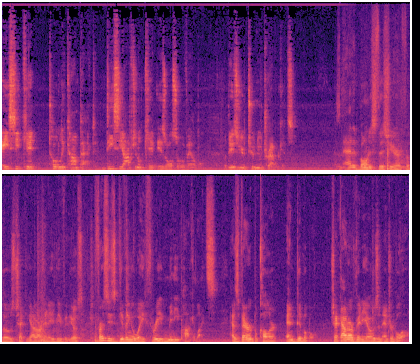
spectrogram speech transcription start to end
AC kit, totally compact. DC optional kit is also available. But these are your two new travel kits. As an added bonus this year for those checking out our NAB videos, Frezzi's giving away three mini pocket lights. Has variable color and dimmable. Check out our videos and enter below.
